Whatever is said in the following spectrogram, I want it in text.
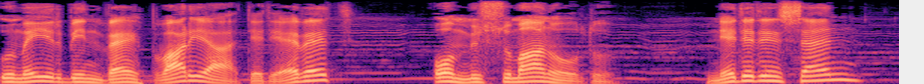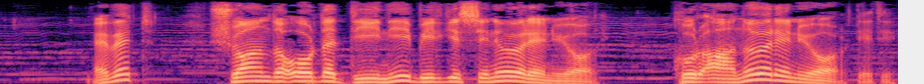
Umeyr bin Vehb var ya dedi. Evet, o Müslüman oldu. Ne dedin sen? Evet, şu anda orada dini bilgisini öğreniyor. Kur'an'ı öğreniyor dedi.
